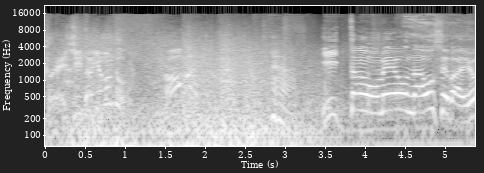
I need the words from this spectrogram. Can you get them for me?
クレイジーダイヤモンド一旦おめえを直せばよ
